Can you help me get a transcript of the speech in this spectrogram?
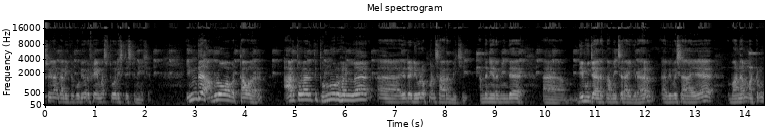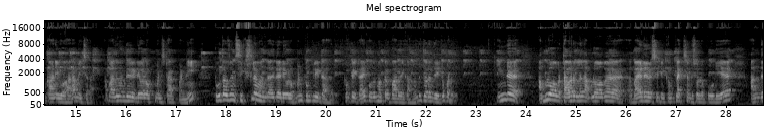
ஸ்ரீலங்கா இருக்கக்கூடிய ஒரு ஃபேமஸ் டூரிஸ்ட் டெஸ்டினேஷன் இந்த அம்புலோவாவை டவர் ஆயிரத்தி தொள்ளாயிரத்தி தொண்ணூறுகளில் இதோட டெவலப்மெண்ட்ஸ் ஆரம்பிச்சு. அந்த நேரம் இந்த தீமு ஜெயரத்ன அமைச்சராகிறார் விவசாய வனம் மற்றும் காணி விவகார அமைச்சராக அப்போ அது வந்து டெவலப்மெண்ட் ஸ்டார்ட் பண்ணி டூ தௌசண்ட் சிக்ஸில் வந்து அதில் டெவலப்மெண்ட் கம்ப்ளீட் ஆகுது. கம்ப்ளீட் ஆகி பொதுமக்கள் பார்வைக்காக வந்து திறந்து வைக்கப்படுது. இந்த அம்ப்ளோவாவை டவர் அல்லது பயோடைவர்சிட்டி கம்ப்ளெக்ஸ் என்று சொல்லக்கூடிய அந்த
